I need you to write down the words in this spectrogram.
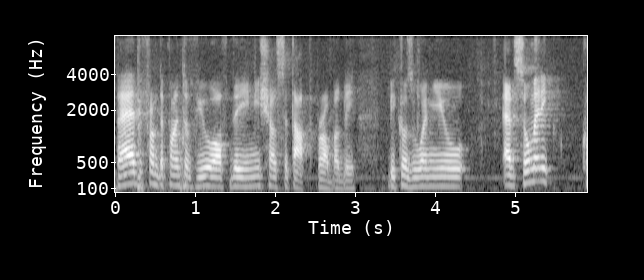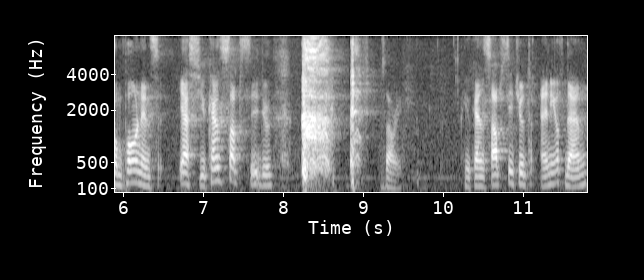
bad from the point of view of the initial setup, probably. Because when you have so many components, yes, you can substitute, sorry, you can substitute any of them,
